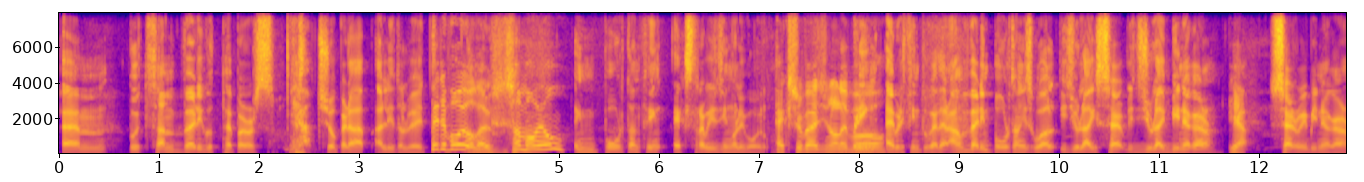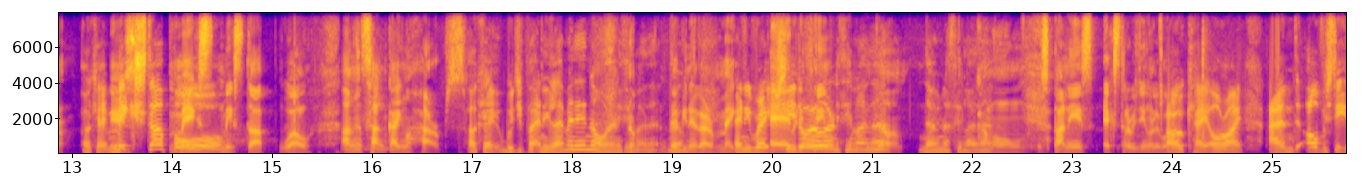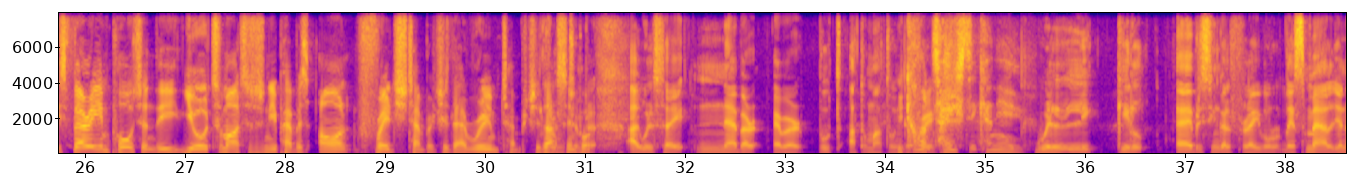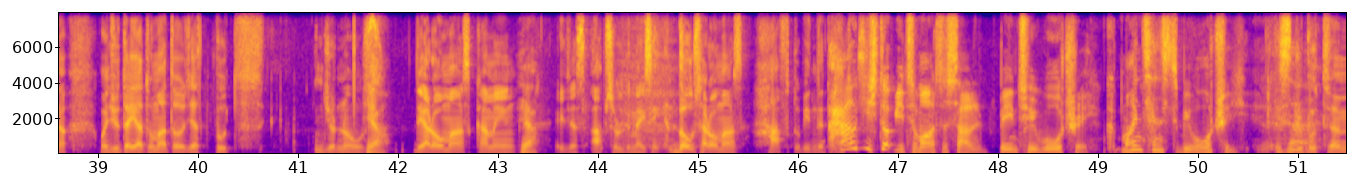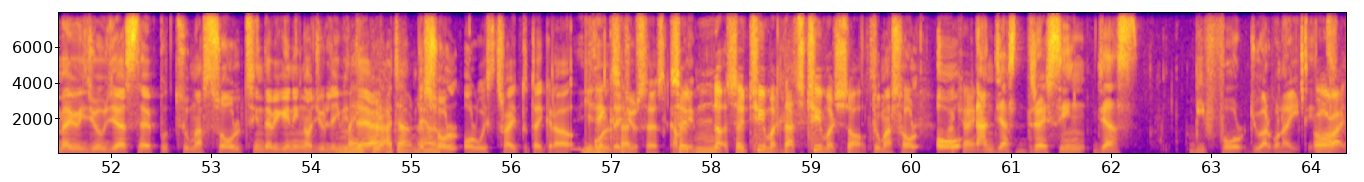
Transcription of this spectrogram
Um, put some very good peppers. Yeah. Chop it up a little bit. Bit of oil though, some oil, Important thing: extra virgin olive oil. extra virgin olive Bring oil. everything together. And very important as well is you like ser- is you like vinegar. Yeah. Sherry vinegar. Okay, mixed up mixed, or- mixed up well, and some kind of herbs. Okay, would you put any lemon in or anything like that? the vinegar make any rapeseed oil or anything like that? No. no, nothing like Come that. on, Spanish extra virgin olive oil. Okay, all right. And obviously, it's very important that your tomatoes and your peppers aren't fridge temperature; they're room temperature. That's Room important. temperature. I will say never ever put a tomato in You the can't fridge. taste it, can you? Will kill every single flavor. The smell, you know, when you take a tomato, just put in your nose. Yeah. The aromas coming. Yeah. It's just absolutely amazing. And Those aromas have to be in the tomato. How do you stop your tomato salad being too watery? Mine tends to be watery. Is that? You put uh, maybe you just uh, put too much salt in the beginning, or you leave Maybe, it there. I don't know. The salt always try to take it out you all think the so? juices. Can so be not so too much. That's too much salt. too much salt, or Okay. and just dressing just before you are gonna eat it. All right.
